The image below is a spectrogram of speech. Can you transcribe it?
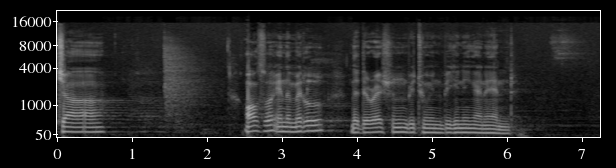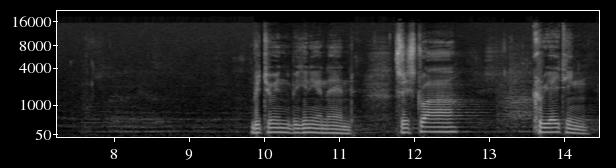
cha Also, in the middle, the duration between beginning and end. Between beginning and end. Srishtva, creating.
